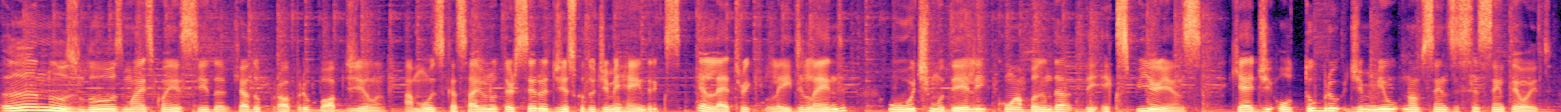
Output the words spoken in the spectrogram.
anos-luz mais conhecida que a do próprio Bob Dylan. A música saiu no terceiro disco do Jimi Hendrix, Electric Ladyland, o último dele com a banda The Experience, que é de outubro de 1968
